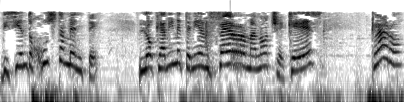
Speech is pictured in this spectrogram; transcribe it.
diciendo justamente lo que a mí me tenía enferma anoche, que es, claro,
